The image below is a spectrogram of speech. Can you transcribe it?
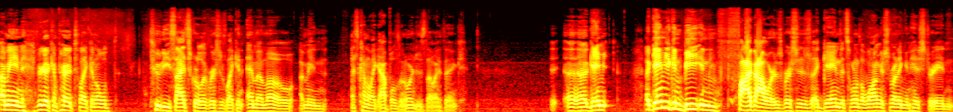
I mean, if you're going to compare it to like an old 2D side scroller versus like an MMO, I mean, that's kind of like apples and oranges though, I think. A, a game a game you can beat in 5 hours versus a game that's one of the longest running in history and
